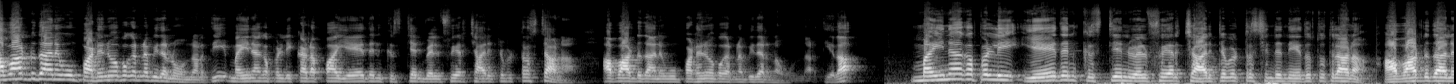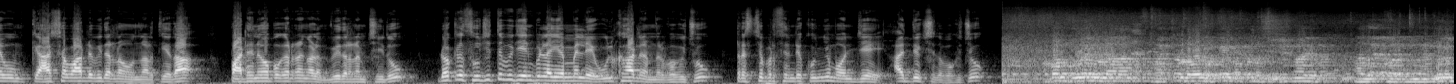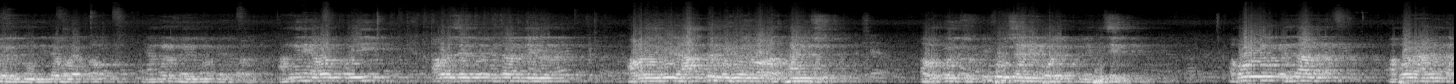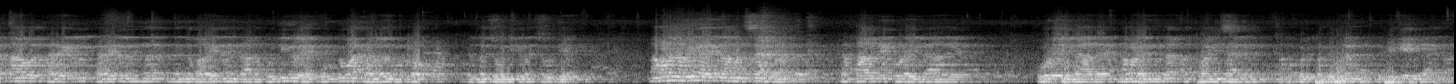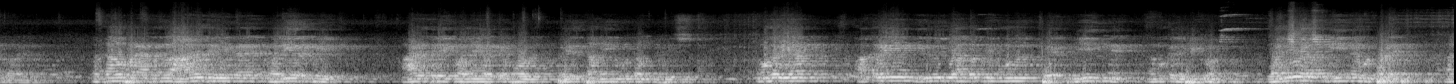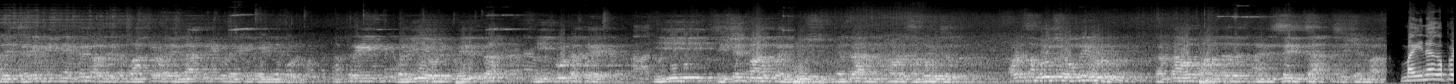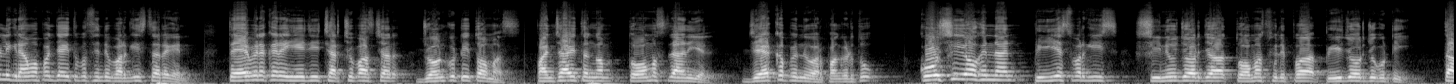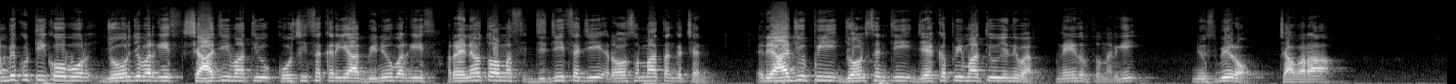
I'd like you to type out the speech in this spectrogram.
Award ദാനവും പഠനോപകരണ വിതരണവും നടത്തി Mynagappally Kadappa Ethan Christian welfare charitable ട്രസ്റ്റാണ് award ദാനവും പഠനോപകരണ വിതരണവും നടത്തിയത്. Mynagappally Ethan Christian welfare charitable ട്രസ്റ്റിന്റെ നേതൃത്വത്തിലാണ് അവാർഡ് ദാനവും ക്യാഷ് അവാർഡ് വിതരണവും നടത്തിയത്. പഠനോപകരണങ്ങളും വിതരണം ചെയ്തു. Doctor Sujith Vijayanpillai M L A ഉദ്ഘാടനം നിർവഹിച്ചു. ട്രസ്റ്റ് പ്രസിഡന്റ് കുഞ്ഞുമോൻ ജെ അധ്യക്ഷത വഹിച്ചു. അപ്പോൾ കൂടെയുള്ള മറ്റുള്ളവരൊക്കെ മറ്റുള്ള ശിഷ്യന്മാരും അത് തന്നെ പറഞ്ഞു ഞങ്ങൾ വരുന്നു നിന്റെ കൂടെ ഞങ്ങൾ വരുന്നു എന്ന് പറഞ്ഞു. അങ്ങനെ അവർ പോയി അവിടെ ചെയ്തു എന്താണ് ചെയ്തത്? അവിടെ ഒരു രാത്രി മുഴുവൻ അവർ അധ്വാനിച്ചു. അവർക്ക് ഒരു ചുട്ടിപ്പൂശാനെ പോലും ലഭിച്ചില്ല. അപ്പോൾ എന്താണ്? അപ്പോഴാണ് കർത്താവ് കരയിൽ കരയിൽ നിന്ന് നിന്ന് പറയുന്നത് എന്താണ്? കുഞ്ഞുങ്ങളെ കൂട്ടുവാൻ വല്ലതുമുണ്ടോ എന്ന് ചോദിക്കുന്ന ചോദ്യം. നമ്മൾ ഒരു കാര്യം നാം മനസ്സിലാക്കുന്നത് കർത്താവിനെ കൂടെ ഇല്ലാതെ കൂടെ ഇല്ലാതെ നമ്മൾ എന്ത് അധ്വാനിച്ചാലും നമുക്കൊരു പ്രതിഫലം ലഭിക്കുകയില്ല എന്നാണ് പറയുന്നത്. കർത്താവ് പറയാൻ നിങ്ങൾ ആഴത്തിലേക്ക് വലിയിറക്കുകയും ആഴത്തിലേക്ക് വലിയിറക്കിയപ്പോൾ പെരുത്ത മീൻകൂട്ടം ലഭിച്ചു. നമുക്കറിയാം അത്രയും ഇരുന്നൂറ്റി അമ്പത്തി മൂന്ന് മീനിനെ നമുക്ക് ലഭിക്കുവാൻ വലിയ മീനിനെ ഉൾപ്പെടെ. അത് ചെറിയ മീനിനെയൊക്കെ കളഞ്ഞിട്ട് ബാക്കിയുള്ള എല്ലാത്തിനെയും കൂടെ ഇറങ്ങി കഴിഞ്ഞപ്പോൾ അത്രയും വലിയ ഒരു പെരുത്ത മീൻകൂട്ടത്തെ ഈ ശിഷ്യന്മാർക്ക് ലഭിച്ചു. എന്താണ് അവിടെ സംഭവിച്ചത്? അവിടെ സംഭവിച്ചത് ഒന്നേ ഉള്ളൂ. കർത്താവ് പറഞ്ഞത് അനുസരിച്ച ശിഷ്യന്മാർ. Mynagappally gramapanchayat president Varghese Tharakan Thevalakkara A G church pastor Johnkutty Thomas panchayat അംഗം തോമസ് ഡാനിയൽ ജേക്കബ് എന്നിവർ പങ്കെടുത്തു. Koshy Yohannan P S Varghese Shinu George Thomas Philip P George Kutty Thampikutty Kovoor George Varghese Shaji Mathew Koshy Zachariah Binu Varghese Reno Thomas Jiji Saji Rosamma Thankachan Raju P Johnson T Jacob P Mathew എന്നിവർ നേതൃത്വം നൽകി. News bureau Chavara.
